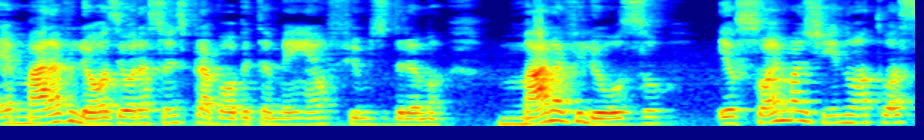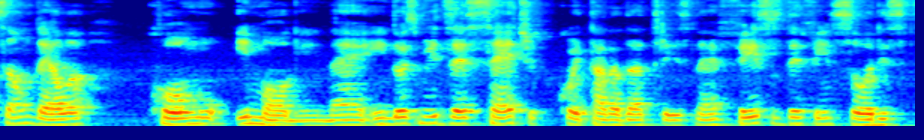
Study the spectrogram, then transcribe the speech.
é maravilhosa e Orações para Bob também é um filme de drama maravilhoso. Eu só imagino a atuação dela como Imogen, né? Em 2017, coitada da atriz, né? Fez os Defensores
